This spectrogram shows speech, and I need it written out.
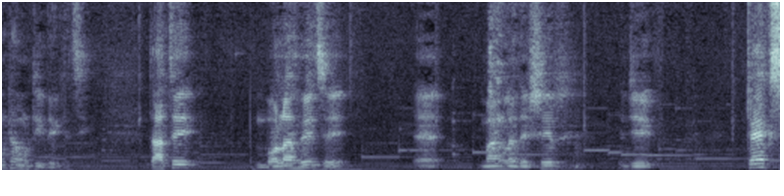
মোটামুটি দেখেছি। তাতে বলা হয়েছে বাংলাদেশের যে ট্যাক্স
